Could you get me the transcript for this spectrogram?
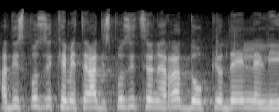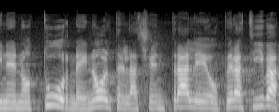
a disposizione che metterà a disposizione il raddoppio delle linee notturne. Inoltre la centrale operativa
